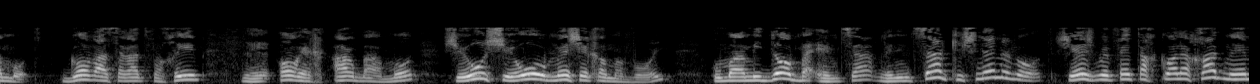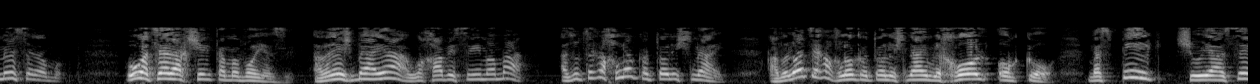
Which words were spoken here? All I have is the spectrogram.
אמות, גובה עשרה טפחים ואורך ארבע אמות, שהוא שיעור משך המבוי, ומעמידו באמצע, ונמצא כשני מבואות, שיש בפתח כל אחד מהם עשר אמות. הוא רוצה להכשיר את המבוי הזה, אבל יש בעיה, הוא רחב עשרים אמה, אז הוא צריך לחלוק אותו לשניים. אבל לא צריך לחלוק אותו לשניים לכל אורכו. מספיק שהוא יעשה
